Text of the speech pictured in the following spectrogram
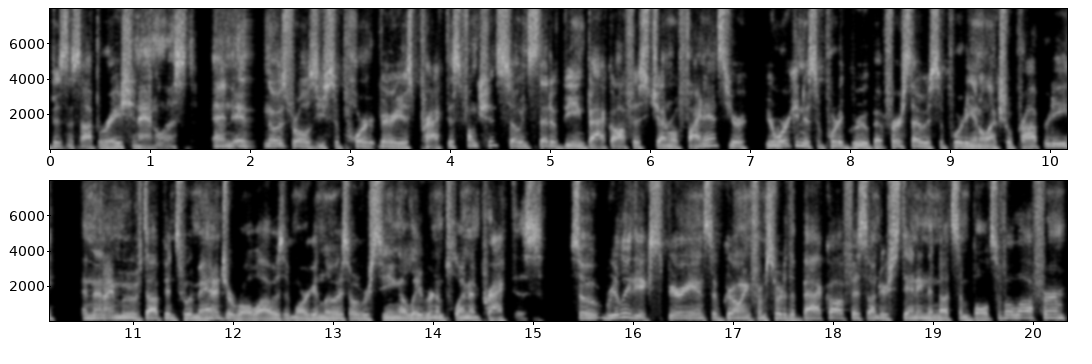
business operation analyst. And in those roles, you support various practice functions. So instead of being back office general finance, you're, you're working to support a group. At first, I was supporting intellectual property. And then I moved up into a manager role while I was at Morgan Lewis overseeing a labor and employment practice. So really the experience of growing from sort of the back office, understanding the nuts and bolts of a law firm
